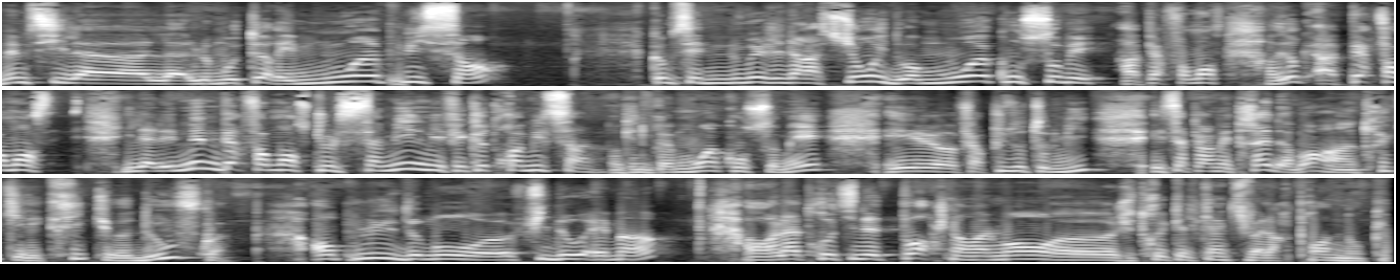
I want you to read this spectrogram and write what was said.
même si le moteur est moins puissant, comme c'est une nouvelle génération, il doit moins consommer à performance. En disant qu'à performance, il a les mêmes performances que le 5000, mais il fait que 3005. Donc il devrait moins consommer et euh, faire plus d'autonomie. Et ça permettrait d'avoir un truc électrique euh, de ouf, quoi. En plus de mon euh, Fido M1. Alors la trottinette Porsche, normalement, j'ai trouvé quelqu'un qui va la reprendre, donc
